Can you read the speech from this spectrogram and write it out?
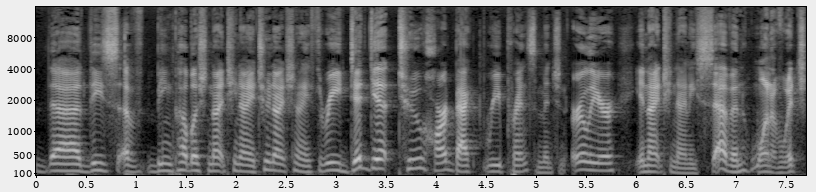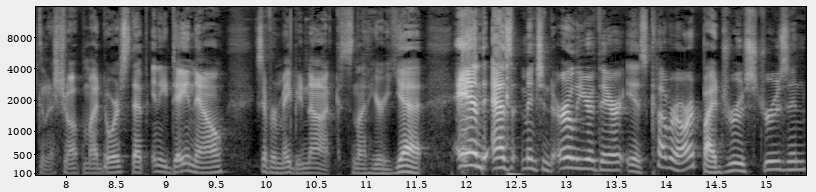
the, these of being published in 1992 1993 did get two hardback reprints mentioned earlier in 1997 one of which is going to show up on my doorstep any day now except for maybe not because it's not here yet and as mentioned earlier there is cover art by drew struzan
